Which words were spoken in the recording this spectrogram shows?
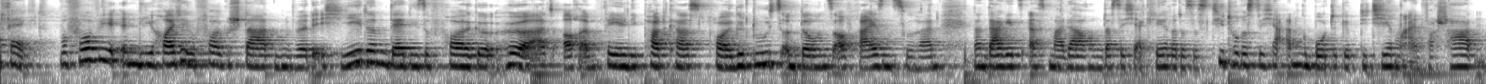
Perfekt. Bevor wir in die heutige Folge starten, würde ich jedem, der diese Folge hört, auch empfehlen, die Podcast-Folge Do's und Don'ts auf Reisen zu hören. Dann da geht es erstmal darum, dass ich erkläre, dass es tiertouristische Angebote gibt, die Tieren einfach schaden.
